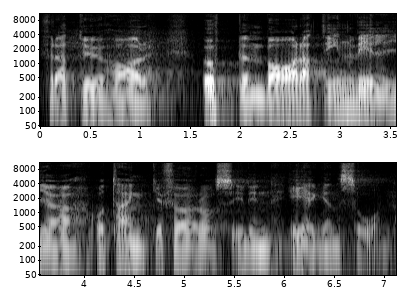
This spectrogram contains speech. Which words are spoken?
för att du har uppenbarat din vilja och tanke för oss i din egen son.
